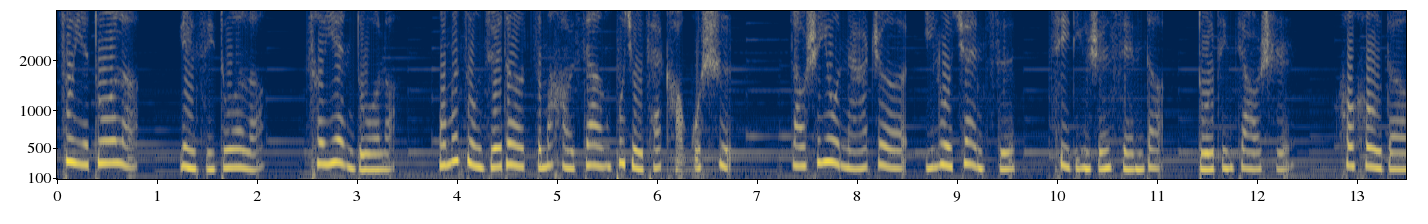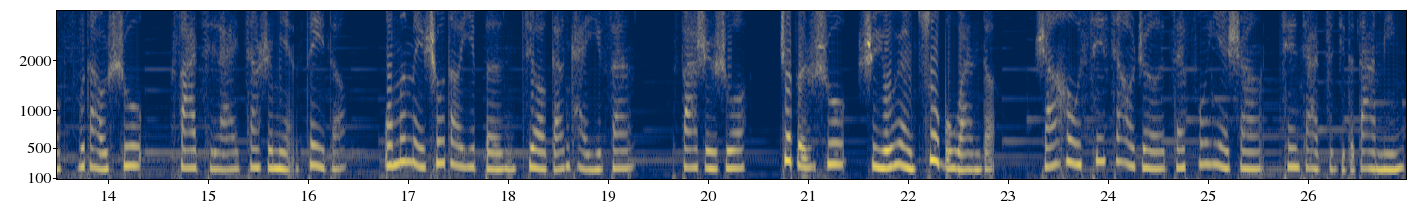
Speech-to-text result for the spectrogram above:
作业多了，练习多了，测验多了，我们总觉得怎么好像不久才考过试，老师又拿着一摞卷子，气定神闲地踱进教室。厚厚的辅导书发起来像是免费的，我们每收到一本就要感慨一番，发誓说这本书是永远做不完的，然后嬉笑着在枫叶上签下自己的大名，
